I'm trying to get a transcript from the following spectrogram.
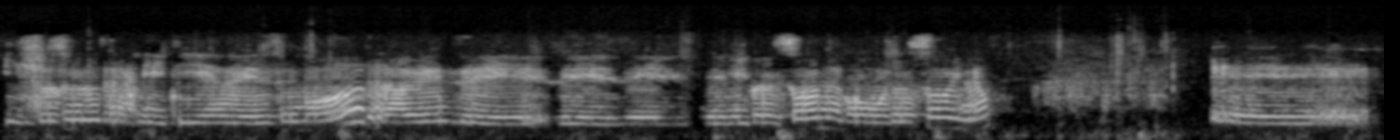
Y yo se lo transmitía de ese modo a través de, de mi persona, como yo soy, ¿no? Eh,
